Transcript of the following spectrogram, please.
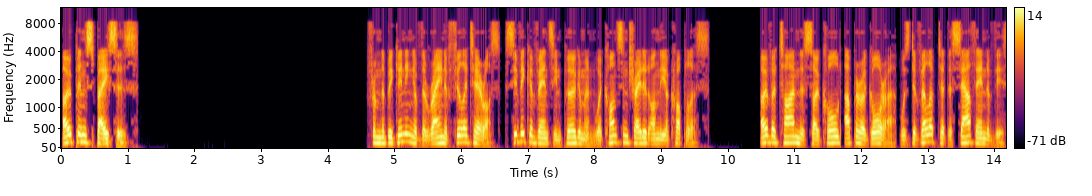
Open spaces From the beginning of the reign of Phileteros, civic events in Pergamon were concentrated on the Acropolis. Over time the so-called Upper Agora was developed at the south end of this.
